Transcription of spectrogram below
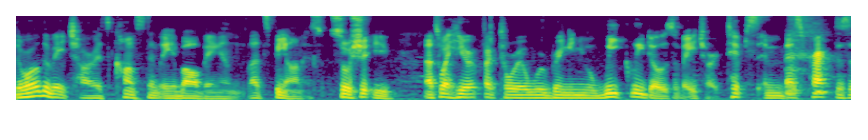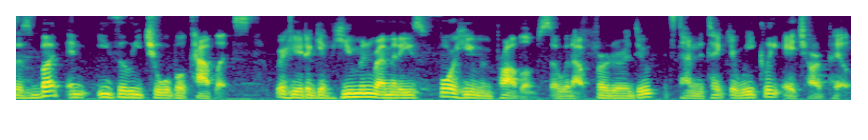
The world of HR is constantly evolving, and let's be honest, so should you. That's why here at Factorial, we're bringing you a weekly dose of HR tips and best practices, but in easily chewable tablets. We're here to give human remedies for human problems. So without further ado, it's time to take your weekly HR pill.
